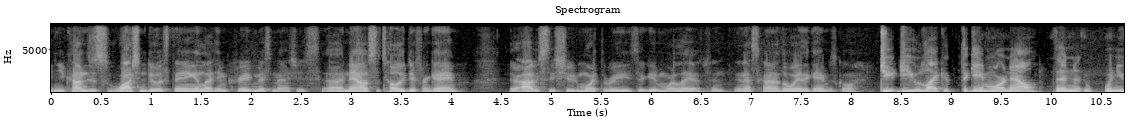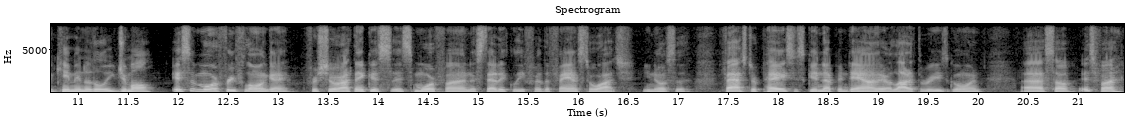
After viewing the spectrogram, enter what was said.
and you kind of just watch him do his thing and let him create mismatches. Uh, now it's a totally different game. They're obviously shooting more threes. They're getting more layups, and, and that's kind of the way the game is going. Do, do you like the game more now than when you came into the league, Jamal? It's a more free flowing game for sure. I think it's it's more fun aesthetically for the fans to watch. You know, it's a faster pace. It's getting up and down. There are a lot of threes going, uh, so it's fun.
